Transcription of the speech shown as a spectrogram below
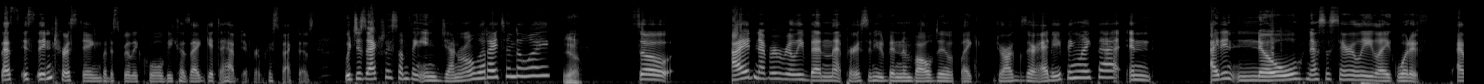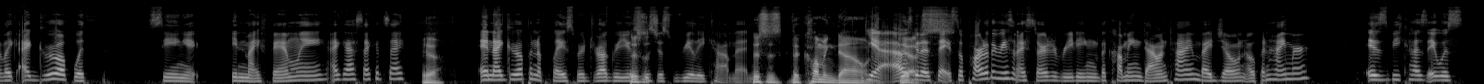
that's it's interesting, but it's really cool because I get to have different perspectives, which is actually something in general that I tend to like. Yeah. So I had never really been that person who'd been involved in with like drugs or anything like that, and I didn't know necessarily like what it. I like I grew up with seeing it in my family, I guess I could say. Yeah. And I grew up in a place where drug use This is- was just really common. This is the coming down. Yeah, I was gonna say. So part of the reason I started reading The Coming Down Time by Joan Oppenheimer is because it was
